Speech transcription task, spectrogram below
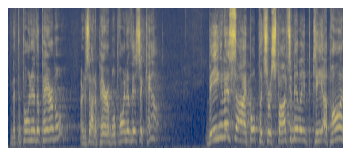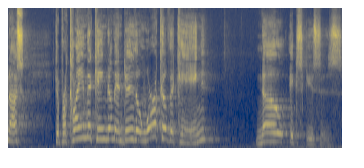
Isn't that the point of the parable? Or it's not a parable point of this account? Being a disciple puts responsibility upon us to proclaim the kingdom and do the work of the king. No excuses.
